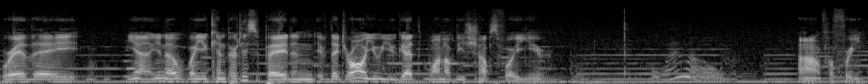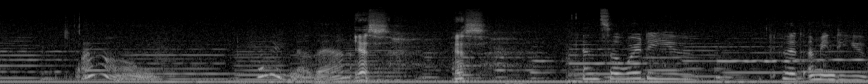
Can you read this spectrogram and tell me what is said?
where they, yeah, you know, where you can participate, and if they draw you, you get one of these shops for a year Wow. uh, for free. Wow. Yes, yes. And so, where do you put, I mean, do you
